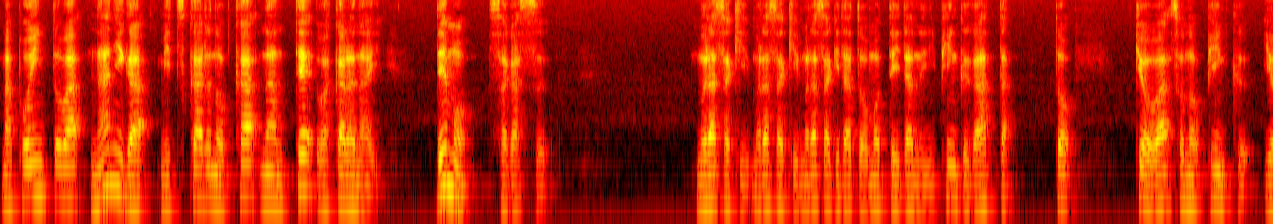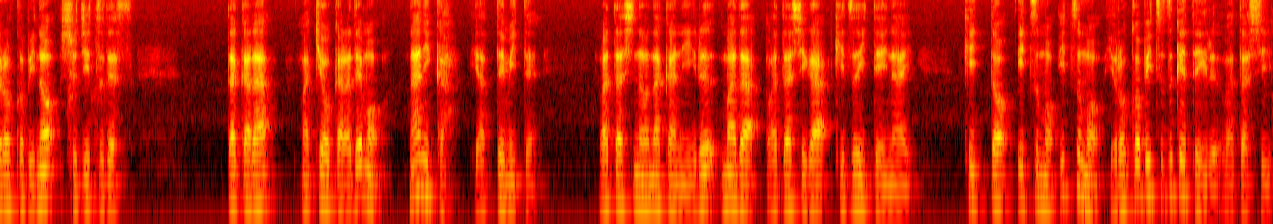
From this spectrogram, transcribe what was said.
まあ、ポイントは何が見つかるのかなんてわからない。でも探す。紫紫紫だと思っていたのにピンクがあった。と今日はそのピンク喜びの手術です。だから、まあ、今日からでも何かやってみて。私の中にいる。まだ私が気づいていない。きっといつもいつも喜び続けている。私、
